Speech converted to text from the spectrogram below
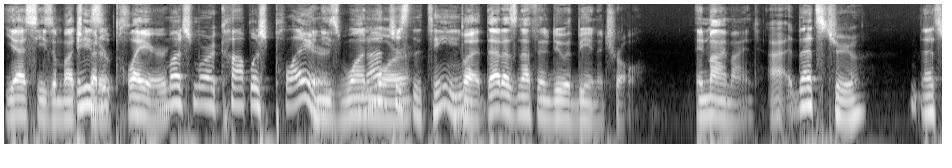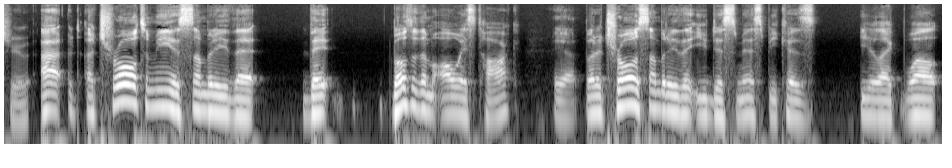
Yes, he's a much He's better a player, Much more accomplished player. and he's won not more. just the team. But that has nothing to do with being a troll, in my mind. I, that's true. That's true. A troll to me is somebody that they both of them always talk, Yeah. but a troll is somebody that you dismiss because you're like, well,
